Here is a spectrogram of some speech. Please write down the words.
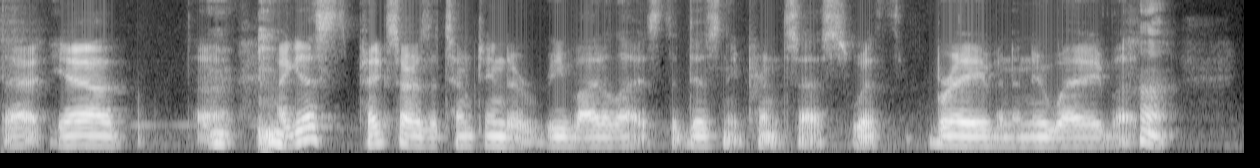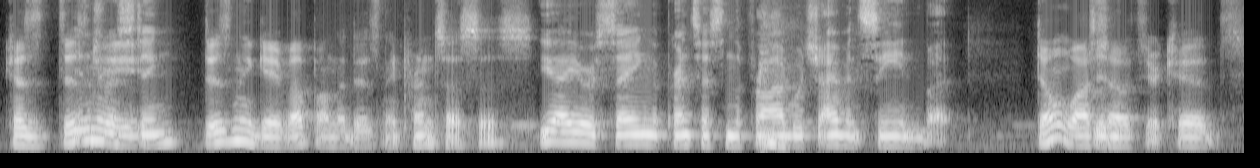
that yeah. Uh, I guess Pixar is attempting to revitalize the Disney princess with Brave in a new way, but Huh. because Disney Interesting. Disney gave up on the Disney princesses. Yeah, you were saying The Princess and the Frog, which I haven't seen, but Don't watch Did- that with your kids.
